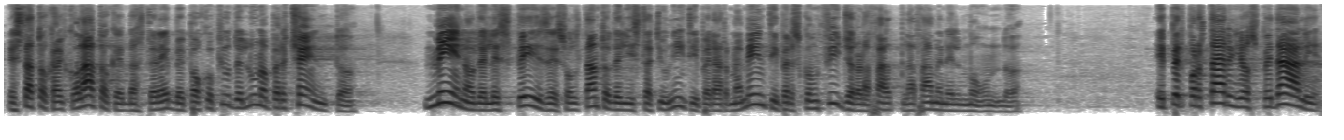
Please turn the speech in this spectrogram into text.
È stato calcolato che basterebbe poco più dell'1%, meno delle spese soltanto degli Stati Uniti per armamenti per sconfiggere la, fa- la fame nel mondo. E per portare gli ospedali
